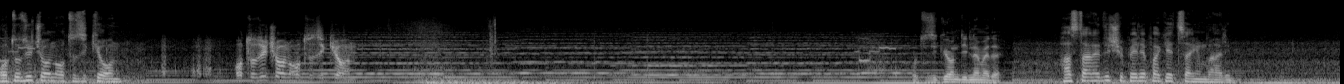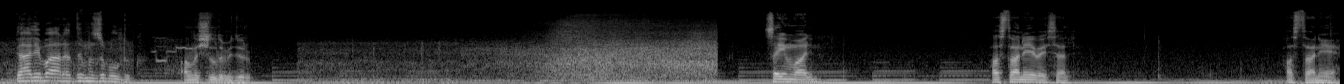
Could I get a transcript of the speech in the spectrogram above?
Otuz üç on, otuz iki on. Otuz üç on, otuz iki on. on dinlemede. Hastanede şüpheli paket sayın valim. Galiba aradığımızı bulduk. Anlaşıldı müdürüm. Sayın Valim. Hastaneye Veysel. Hastaneye.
